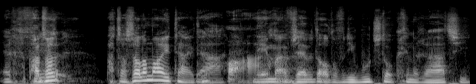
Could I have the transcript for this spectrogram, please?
echt Maar het, was, het was wel een mooie tijd. hè? Ja, nee, maar ze hebben het altijd over die Woodstock-generatie.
